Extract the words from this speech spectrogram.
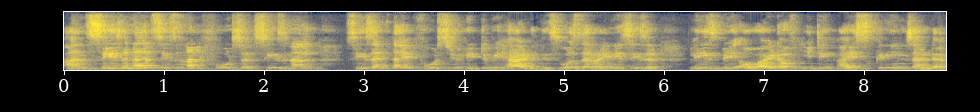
unseasonal seasonal foods seasonal season type foods you need to be had. This was the rainy season. Please be avoid of eating ice creams and uh,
